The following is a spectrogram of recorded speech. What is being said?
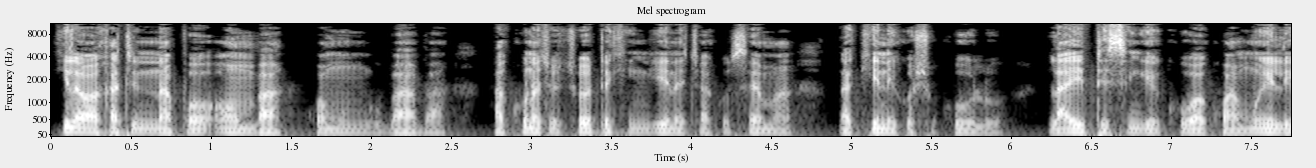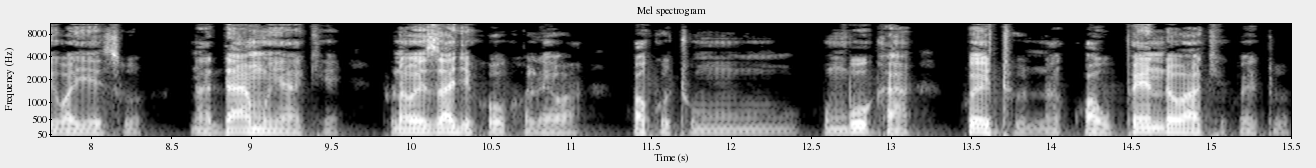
Kila wakati ninapoomba kwa mungu baba hakuna chochote kingine cha kusema lakini kushukuru. Laiti singekuwa kwa mwili wa yesu na damu yake tunawezaje kuokolewa? Kwa kutumkumbuka kwetu na kwa upendo wake kwetu.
